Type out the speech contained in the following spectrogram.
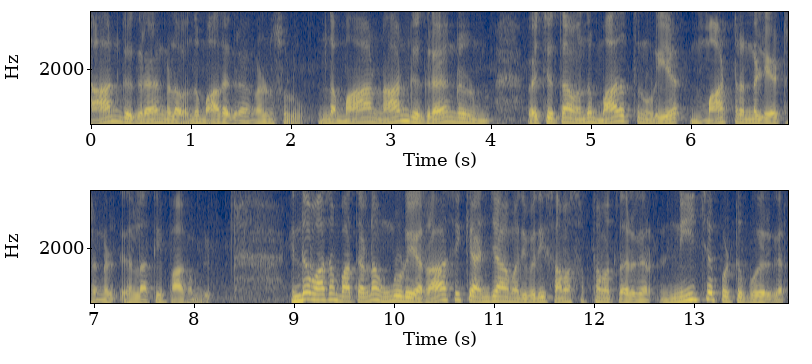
நான்கு கிரகங்களை வந்து மாத கிரகங்கள்னு சொல்லுவோம். இந்த மா நான்கு கிரகங்கள் வச்சு தான் வந்து மாதத்தினுடைய மாற்றங்கள் ஏற்றங்கள் இது எல்லாத்தையும் பார்க்க முடியும். இந்த மாதம் பார்த்தோம்னா உங்களுடைய ராசிக்கு அஞ்சாம் அதிபதி சமசப்தமத்தில் இருக்கார். நீச்சப்பட்டு போயிருக்கார்.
